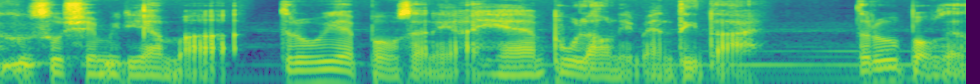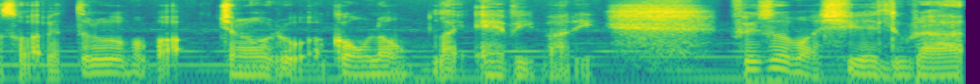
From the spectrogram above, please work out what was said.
အခု social media မှာသူတို့ရဲ့ပုံစံတွေအရန်ပူလောင်နေမှန်းသိတာ။သူတို့ပုံစံဆိုတာပဲသူတို့မပေါ့ကျွန်တော်တို့အကုန်လုံး like everybody Facebook မှာရှိတဲ့လူသား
